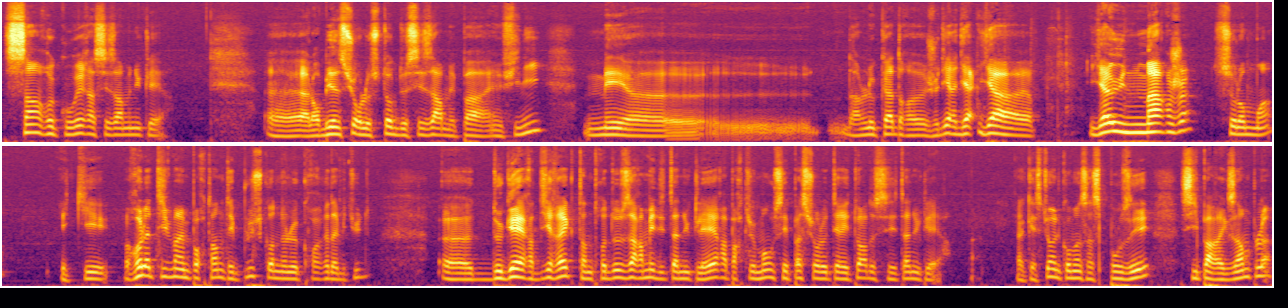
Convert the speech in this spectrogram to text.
sans recourir à ces armes nucléaires. Euh, alors bien sûr, le stock de ces armes n'est pas infini, mais euh, dans le cadre, je veux dire, il y a, une marge, selon moi, et qui est relativement importante et plus qu'on ne le croirait d'habitude, euh, de guerre directe entre deux armées d'États nucléaires à partir du moment où c'est pas sur le territoire de ces États nucléaires. La question, elle commence à se poser si, par exemple,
